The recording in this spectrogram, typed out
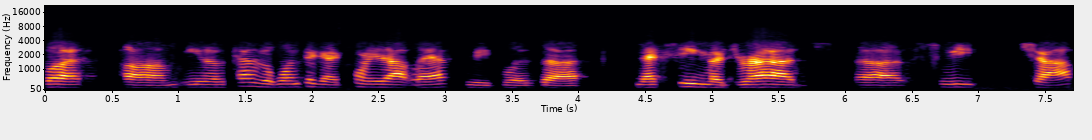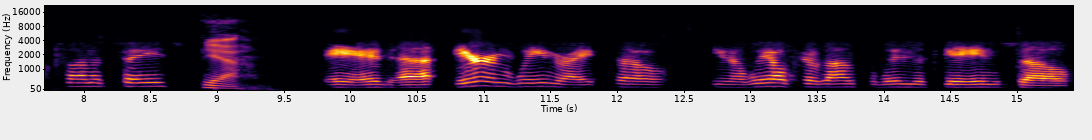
But um, you know, kind of the one thing I pointed out last week was uh Maxime Médard's uh sweet chops on his face. Yeah, and uh Aaron Wainwright, so you know, Wales goes on to win this game, so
